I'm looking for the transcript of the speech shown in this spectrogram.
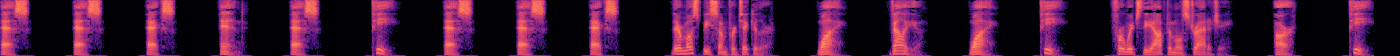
S. S. X. And. S. P. S. S. X. There must be some particular. Y. Value. Y. P for which the optimal strategy. R. P.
